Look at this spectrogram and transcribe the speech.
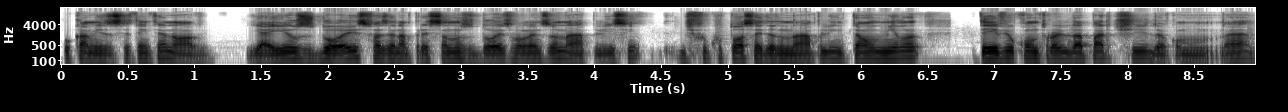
o camisa 79. E aí os dois fazendo a pressão nos dois volantes do Napoli. Isso dificultou a saída do Napoli, então o Milan teve o controle da partida, como, né?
